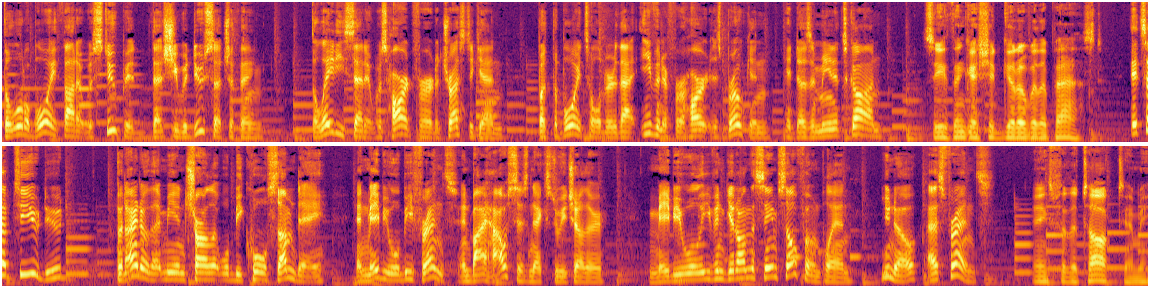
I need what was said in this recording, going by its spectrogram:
The little boy thought it was stupid that she would do such a thing. The lady said it was hard for her to trust again, but the boy told her that even if her heart is broken, it doesn't mean it's gone. So you think I should get over the past? It's up to you, dude. But I know that me and Charlotte will be cool someday, and maybe we'll be friends and buy houses next to each other. Maybe we'll even get on the same cell phone plan. You know, as friends. Thanks for the talk, Timmy.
